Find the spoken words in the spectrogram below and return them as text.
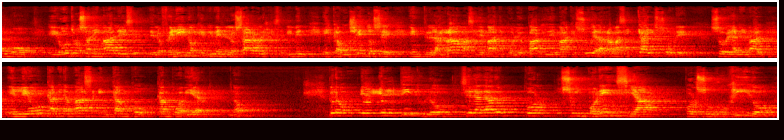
como eh, otros animales de los felinos que viven en los árboles, que se viven escabulléndose entre las ramas y demás, tipo leopardo y demás, que sube a las ramas y cae sobre, sobre el animal. El león camina más en campo, campo abierto. ¿No? Pero el, título se le ha dado por su imponencia, por su rugido,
